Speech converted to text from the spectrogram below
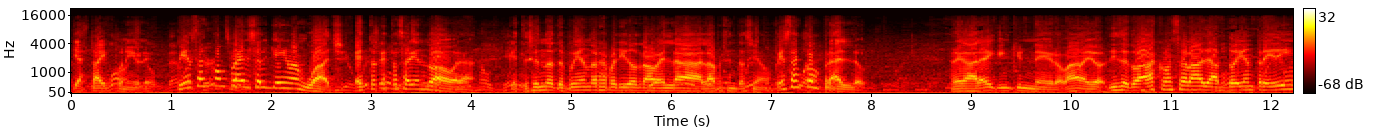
ya está disponible. ¿Piensan comprarse el Game Watch? Esto que está saliendo ahora, que estoy, haciendo, estoy poniendo repetido otra vez la, la presentación. ¿Piensan comprarlo? Regalé el GameCube negro. Bueno, yo, dice, todas las consolas ya doy en trading.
